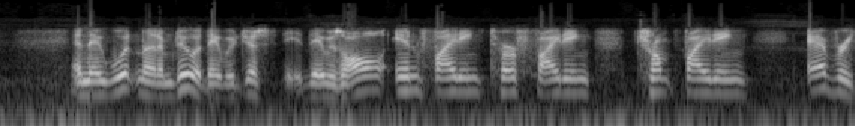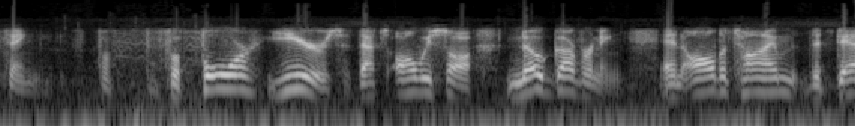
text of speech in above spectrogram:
and they wouldn't let him do it. They would just there was all infighting, turf fighting, Trump fighting, everything for, for four years. That's all we saw. No governing, and all the time the debt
